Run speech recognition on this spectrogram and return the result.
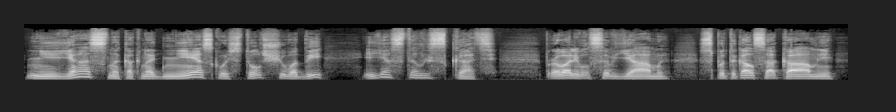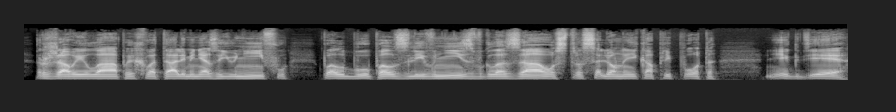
неясно, как на дне сквозь толщу воды, и я стал искать, проваливался в ямы, спотыкался о камни, ржавые лапы хватали меня за юнифу, по лбу ползли вниз в глаза остро-соленые капли пота. Нигде.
